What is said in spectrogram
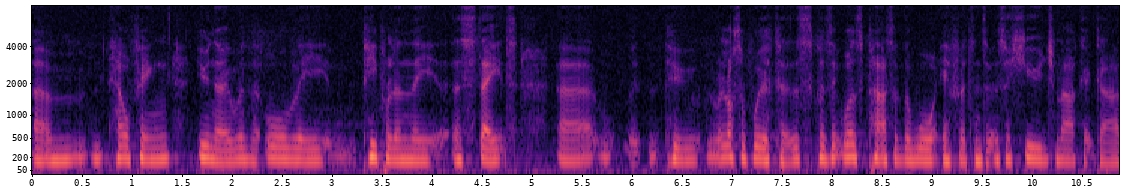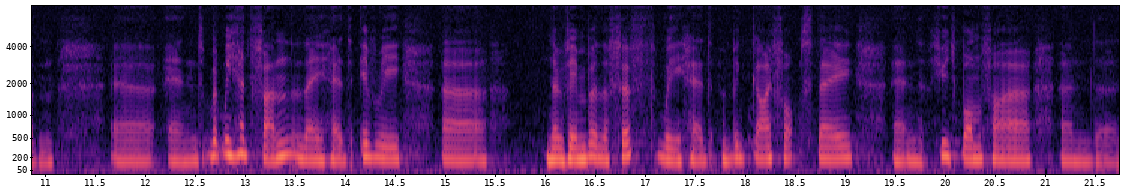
um, helping, you know, with all the people in the estate uh, who were a lot of workers because it was part of the war effort and it was a huge market garden. Uh, and but we had fun. They had every uh, November the fifth. We had a big Guy Fawkes Day and huge bonfire, and uh,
